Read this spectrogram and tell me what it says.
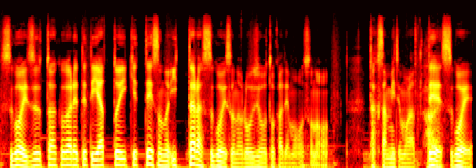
すごいずっと憧れててやっと行けてその行ったらすごいその路上とかでもそのたくさん見てもらって、はい。すごい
